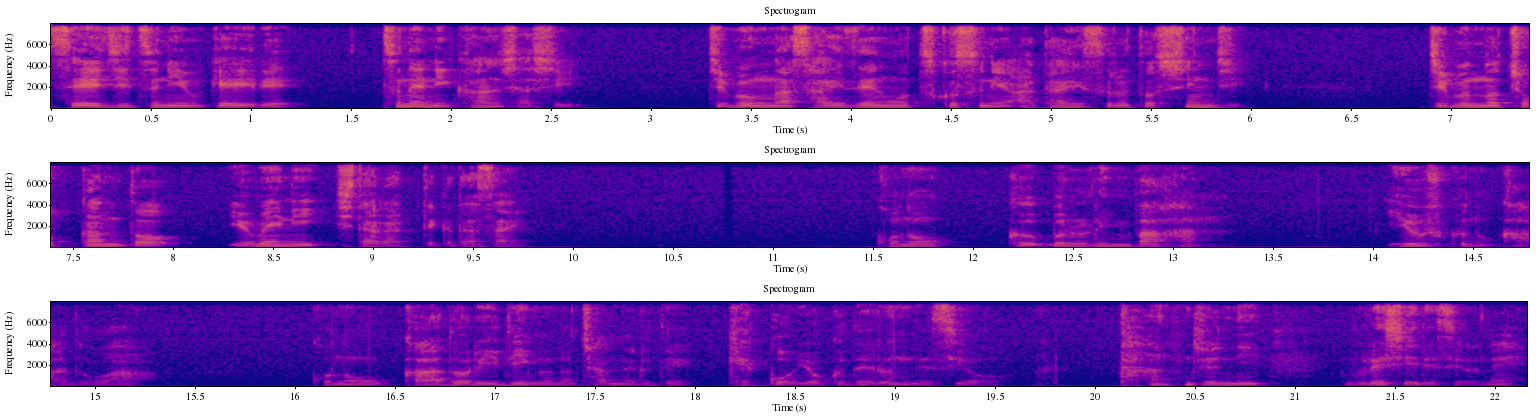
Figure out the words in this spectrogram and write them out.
誠実に受け入れ常に感謝し自分が最善を尽くすに値すると信じ自分の直感と夢に従ってください。このクブルリンバーハン裕福のカードはこのカードリーディングのチャンネルで結構よく出るんですよ。単純に嬉しいですよね。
